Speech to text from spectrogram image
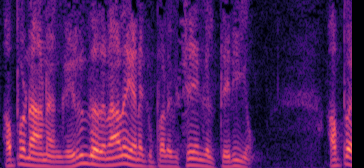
அப்போ நான் அங்கே இருந்ததுனால எனக்கு பல விஷயங்கள் தெரியும். அப்போ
